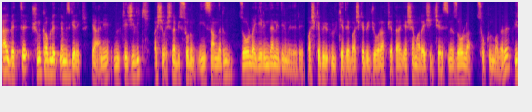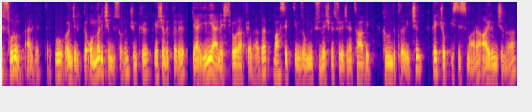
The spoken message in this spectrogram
Elbette şunu kabul etmemiz gerekir. Yani mültecilik başı başına bir sorun. İnsanların zorla yerinden edilmeleri, başka bir ülkede, başka bir coğrafyada yaşam arayışı içerisine zorla sokulmaları bir sorun elbette. Bu öncelikle onlar için bir sorun. Çünkü yaşadıkları yani yeni yerleştik coğrafyalarda bahsettiğimiz o mülksüzleşme sürecine tabi kılındıkları için pek çok istismara, ayrımcılığa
